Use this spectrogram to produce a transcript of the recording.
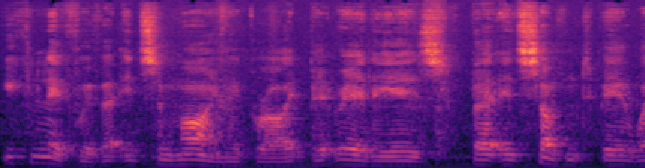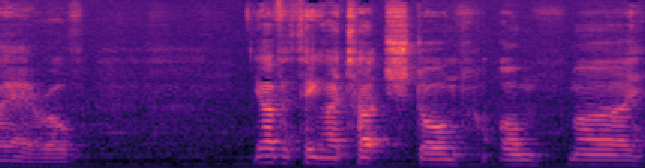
you can live with it. It's a minor gripe it really is but it's something to be aware of. The other thing I touched on on my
